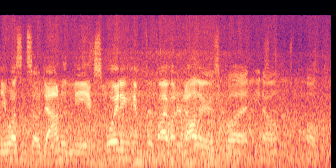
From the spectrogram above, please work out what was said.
he wasn't so down with me exploiting him for $500. But you know, oh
